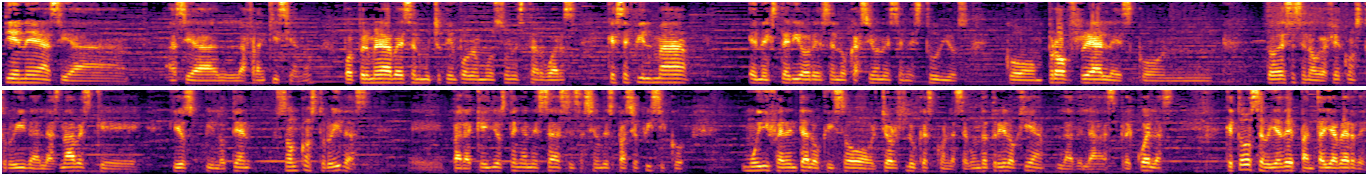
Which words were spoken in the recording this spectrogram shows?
tiene hacia, hacia la franquicia, ¿no? Por primera vez en mucho tiempo vemos un Star Wars que se filma en exteriores, en locaciones, en estudios, con props reales, con toda esa escenografía construida, las naves que, ellos pilotean son construidas eh, para que ellos tengan esa sensación de espacio físico, muy diferente a lo que hizo George Lucas con la segunda trilogía, la de las precuelas, que todo se veía de pantalla verde,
